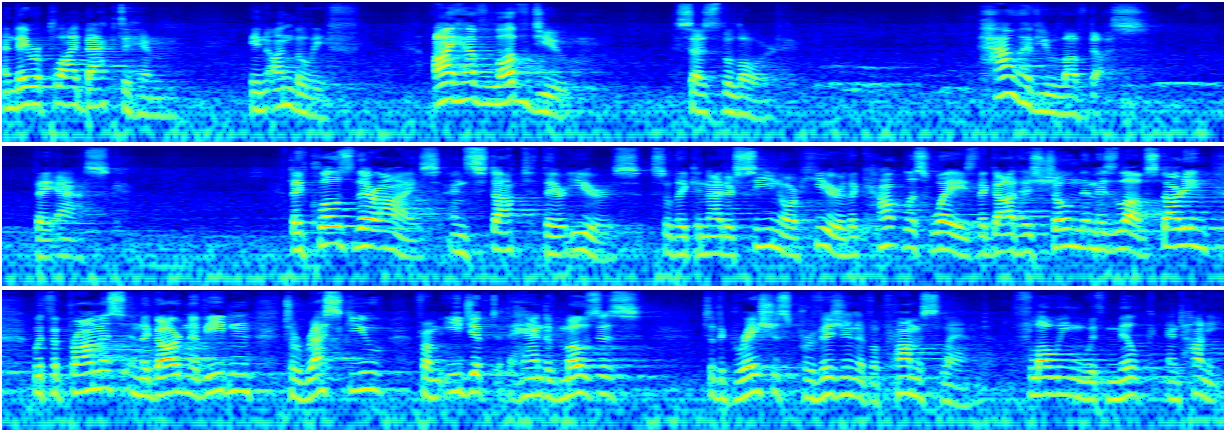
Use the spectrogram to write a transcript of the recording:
and they reply back to him in unbelief. I have loved you, says the Lord. How have you loved us? They ask. They've closed their eyes and stopped their ears so they can neither see nor hear the countless ways that God has shown them his love, starting with the promise in the Garden of Eden to rescue from Egypt at the hand of Moses, to the gracious provision of a promised land flowing with milk and honey.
